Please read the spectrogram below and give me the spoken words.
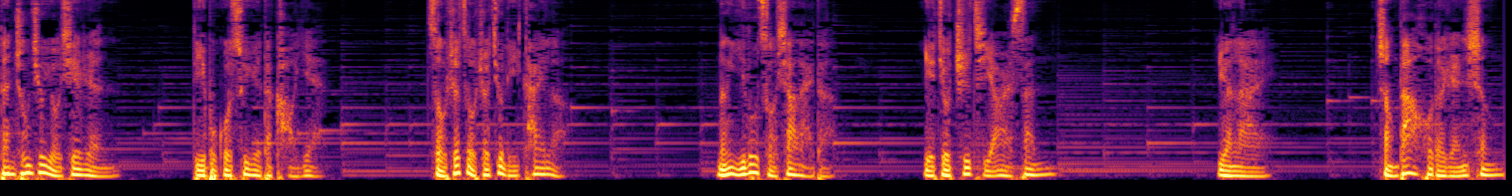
但终究有些人敌不过岁月的考验，走着走着就离开了。能一路走下来的，也就知己二三。原来，长大后的人生，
